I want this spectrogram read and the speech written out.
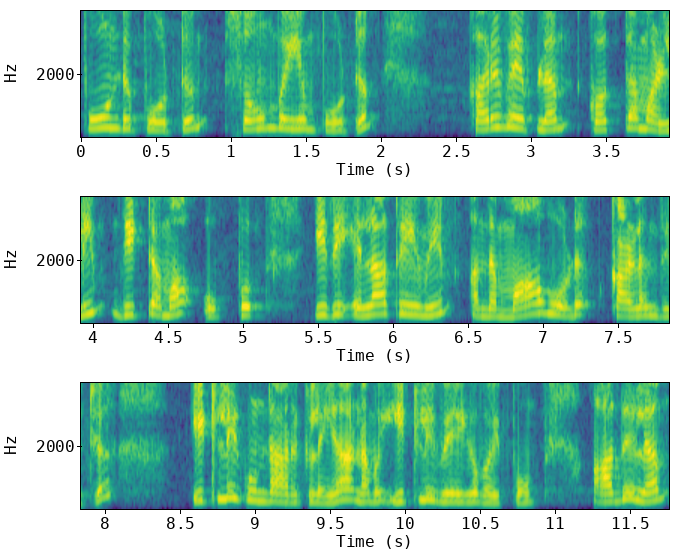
பூண்டு போட்டு சோம்பையும் போட்டு கருவேப்பிலை கொத்தமல்லி திட்டமாக உப்பு இது எல்லாத்தையுமே அந்த மாவோடு கலந்துட்டு இட்லி குண்டா இருக்கு இல்லையா நம்ம இட்லி வேக வைப்போம். அதில்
